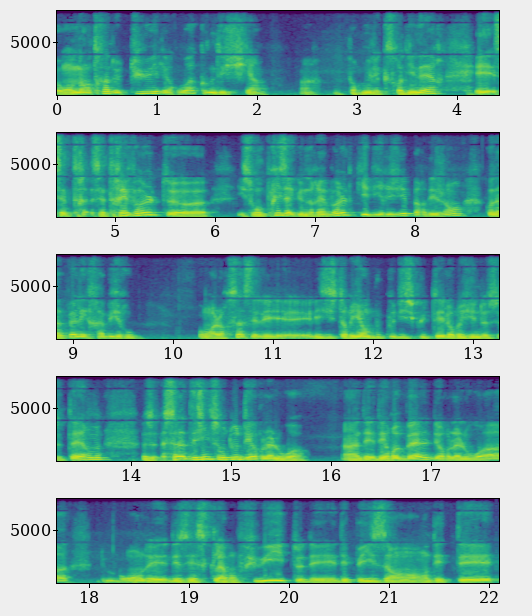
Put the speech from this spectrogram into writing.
on est en train de tuer les rois comme des chiens. Hein, une formule extraordinaire. Et cette, cette révolte, ils sont prises avec une révolte qui est dirigée par des gens qu'on appelle les Khabirous. Bon, alors ça, c'est les, les, historiens ont beaucoup discuté l'origine de ce terme. Ça désigne sans doute des hors-la-loi. Hein, des, des, rebelles, des hors-la-loi, bon, des, des, esclaves en fuite, des, des paysans endettés,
